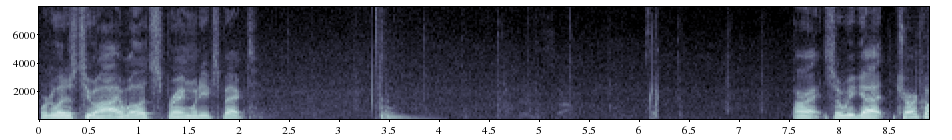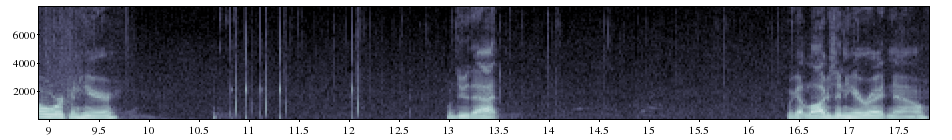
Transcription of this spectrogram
Workload is too high. Well, it's spring. What do you expect? All right, so we got charcoal working here. We'll do that. We got logs in here right now.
